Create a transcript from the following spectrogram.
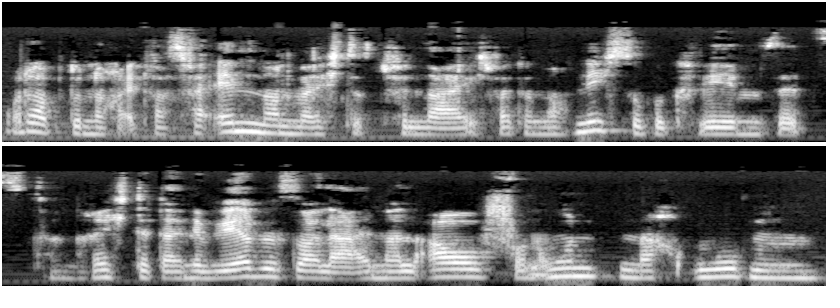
oder ob du noch etwas verändern möchtest vielleicht, weil du noch nicht so bequem sitzt. Dann richte deine Wirbelsäule einmal auf, von unten nach oben.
